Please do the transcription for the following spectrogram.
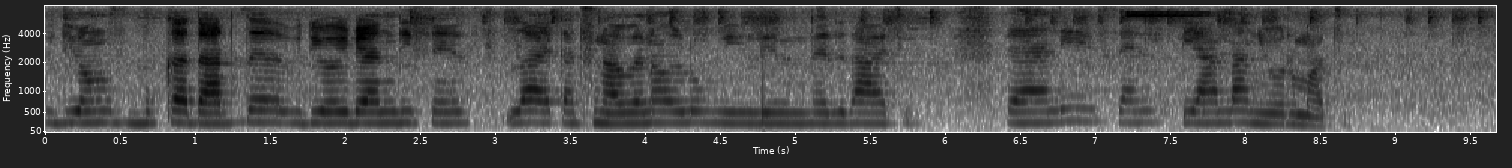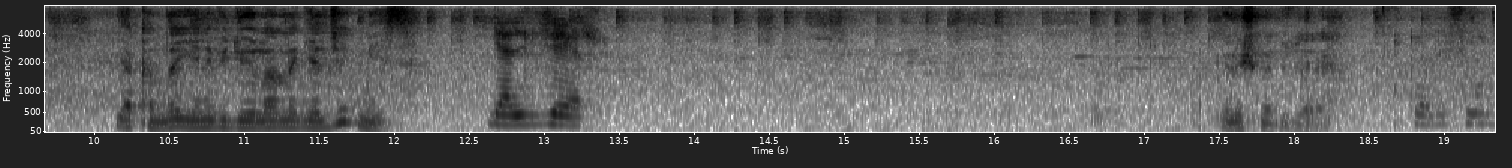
videomuz bu kadardı. Videoyu beğendiyseniz like atın, abone olun, bildirimleri de açın. Beğendiyseniz bir yandan yorum atın. Yakında yeni videolarla gelecek miyiz? Geleceğiz. Görüşmek üzere. Görüşmek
